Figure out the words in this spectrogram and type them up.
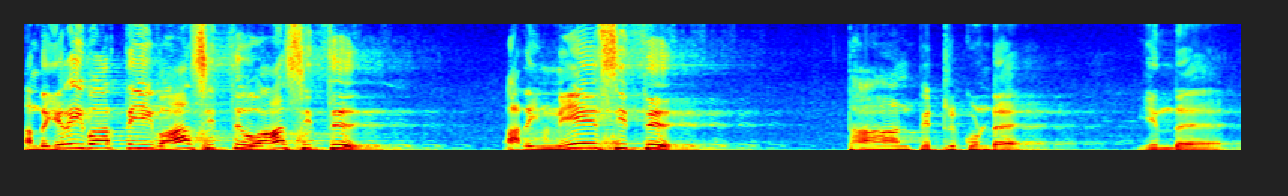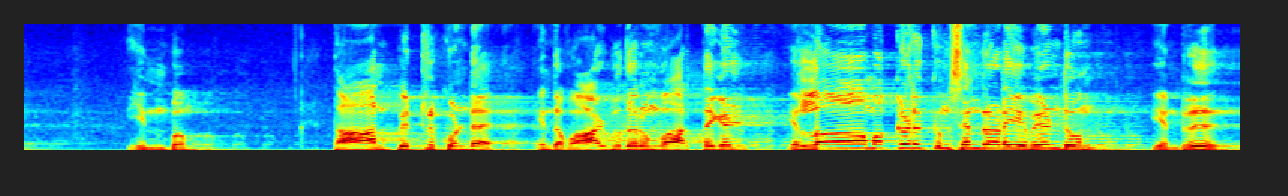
அந்த இறைவார்த்தையை வாசித்து வாசித்து அதை நேசித்து தான் பெற்றுக்கொண்ட இந்த இன்பம் தான் பெற்றுக்கொண்ட இந்த வாழ்வு தரும் வார்த்தைகள் எல்லா மக்களுக்கும் சென்றடைய வேண்டும் என்று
